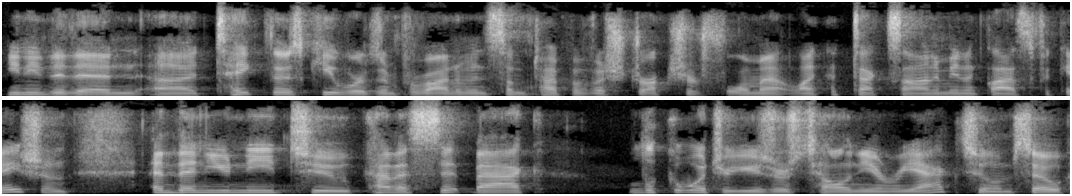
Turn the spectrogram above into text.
You need to then uh, take those keywords and provide them in some type of a structured format like a taxonomy and a classification. And then you need to kind of sit back, look at what your users telling you and react to them. So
